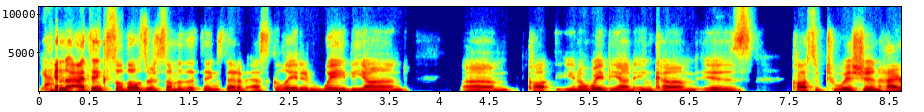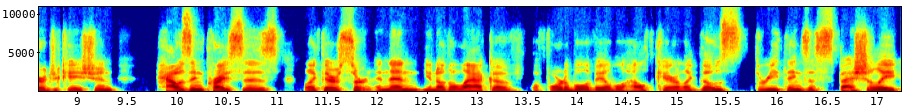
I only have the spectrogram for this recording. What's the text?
Yeah. And I think so those are some of the things that have escalated way beyond um co- you know way beyond income is cost of tuition, higher education, housing prices, like there's certain and then you know the lack of affordable available healthcare like those three things especially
